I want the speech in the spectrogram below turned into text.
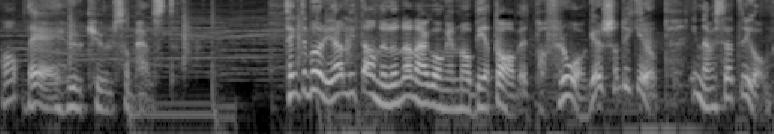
Ja, det är hur kul som helst. Tänkte börja lite annorlunda den här gången med att beta av ett par frågor som dyker upp innan vi sätter igång.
